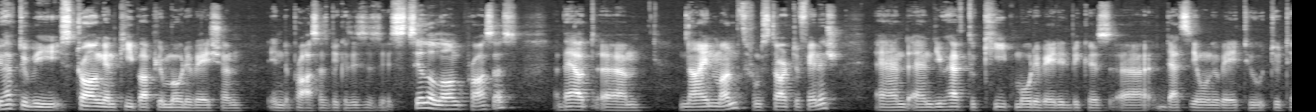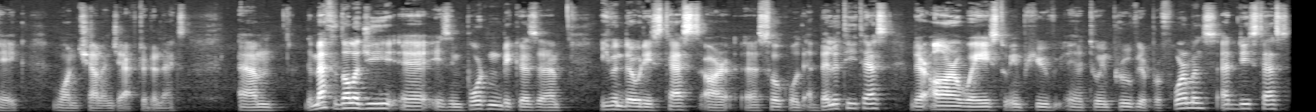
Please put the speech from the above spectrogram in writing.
you have to be strong and keep up your motivation in the process because this is still a long process, about um, nine months from start to finish, and and you have to keep motivated because uh, that's the only way to to take one challenge after the next. Um, the methodology uh, is important because uh, even though these tests are uh, so-called ability tests, there are ways to improve uh, to improve your performance at these tests,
